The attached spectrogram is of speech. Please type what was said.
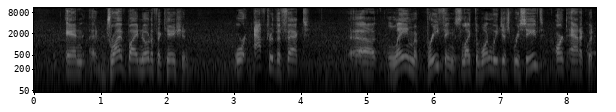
and uh, drive-by notification or after the fact uh, lame briefings like the one we just received aren't adequate.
